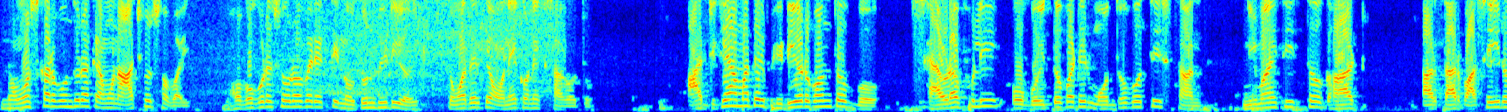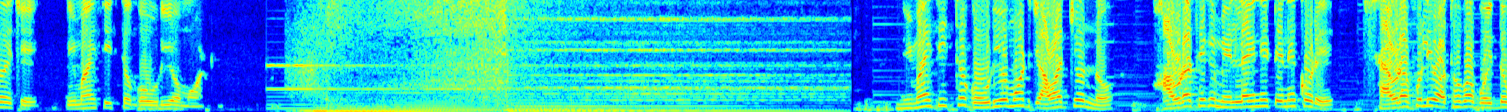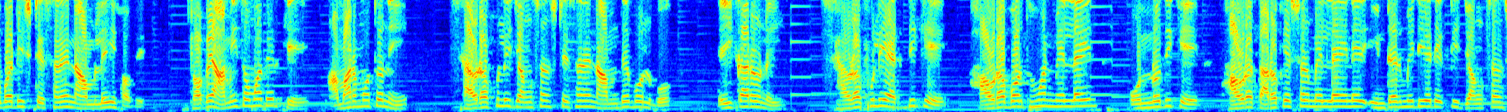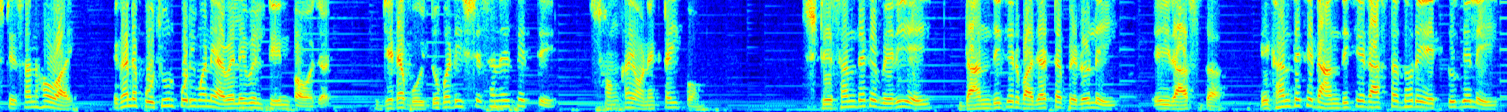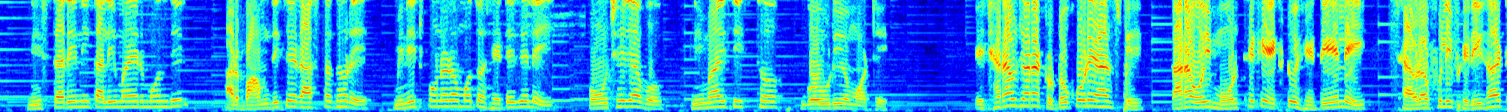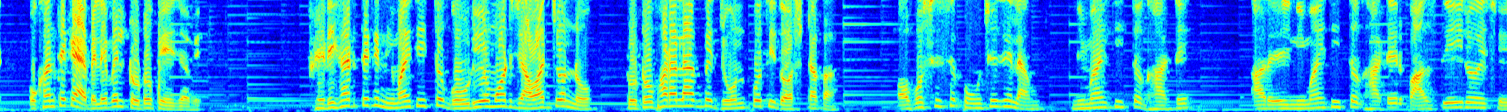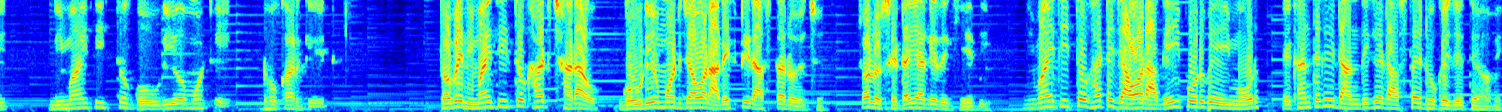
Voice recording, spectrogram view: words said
নমস্কার বন্ধুরা, কেমন আছো সবাই? ভবঘুরে সৌরভের একটি নতুন ভিডিওয় তোমাদেরকে অনেক অনেক স্বাগত। আজকে আমাদের ভিডিওর গন্তব্য শ্যাওড়াফুলি ও বৈদ্যপাটির মধ্যবর্তী স্থান নিমাইতীর্থ ঘাট, আর তার পাশেই রয়েছে নিমাইতীর্থ গৌড়ীয় মঠ। নিমাইতীর্থ গৌরীয় মঠ যাওয়ার জন্য হাওড়া থেকে মেল লাইনে ট্রেনে করে শ্যাওড়াফুলি অথবা বৈদ্যবাটি স্টেশনে নামলেই হবে। তবে আমি তোমাদেরকে আমার মতনই শ্যাওড়াফুলি জংশন স্টেশনে নামতে বলব। এই কারণেই শ্যাওড়াফুলি একদিকে হাওড়া বর্ধমান মেল লাইন অন্যদিকে হাওড়া তারকেশ্বর মেল লাইনের ইন্টারমিডিয়েট একটি জংশন স্টেশন হওয়ায় এখানে প্রচুর পরিমাণে অ্যাভেলেবেল ট্রেন পাওয়া যায়, যেটা বৈদ্যবাটি স্টেশনের ক্ষেত্রে সংখ্যায় অনেকটাই কম। স্টেশন থেকে বেরিয়েই ডান দিকের বাজারটা পেরোলেই এই রাস্তা। এখান থেকে ডান দিকের রাস্তা ধরে একটু গেলেই নিস্তারিণী কালীমায়ের মন্দির আর বাম দিকের রাস্তা ধরে মিনিট পনেরো মতো হেঁটে গেলেই পৌঁছে যাব নিমাই তীর্থ গৌড়ীয় মঠে। এছাড়াও যারা টোটো করে আসবে, তারা ওই মোড় থেকে একটু হেঁটে এলেই শ্যাওড়াফুলি ফেরিঘাট ওখান থেকে অ্যাভেলেবেল টোটো পেয়ে যাবে। ফেরিঘাট থেকে নিমাই তীর্থ গৌড়ীয় মঠ যাওয়ার জন্য টোটো ভাড়া লাগবে জন প্রতি দশ টাকা। অবশেষে পৌঁছে গেলাম নিমাইতীর্থ ঘাটে। আর এই নিমাইতীর্থ ঘাটের পাশ দিয়েই রয়েছে নিমাইতীর্থ গৌড়ীয় মঠে ঢোকার গেট। তবে নিমাইতীর্থ ঘাট ছাড়াও গৌড়ীয় মঠ যাওয়ার আরেকটি রাস্তা রয়েছে। চলো সেটাই আগে দেখিয়ে দিই। নিমাইতীর্থ ঘাটে যাওয়ার আগেই পড়বে এই মোড়, এখান থেকেই ডান দিকের রাস্তায় ঢুকে যেতে হবে।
